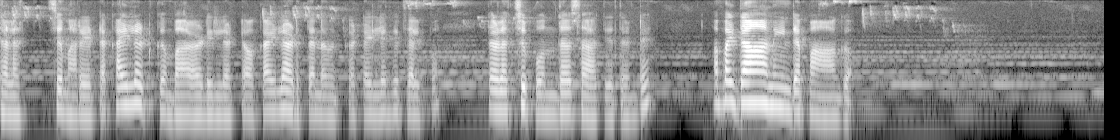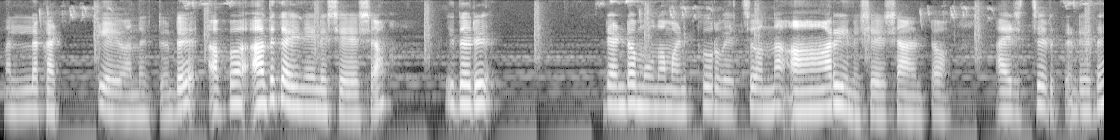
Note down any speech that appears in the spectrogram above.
തിളച്ച് മറിയട്ടെ കയ്യിലെടുക്കാൻ പാടില്ല കേട്ടോ കയ്യിലടുത്ത് തന്നെ നിൽക്കട്ടെ. ഇല്ലെങ്കിൽ ചിലപ്പോൾ തിളച്ച് പൊന്താൻ സാധ്യതയുണ്ട്. അപ്പോൾ ഇതാണ് ഇതിന്റെ പാകം. നല്ല കട്ടിയായി വന്നിട്ടുണ്ട്. അപ്പോൾ അത് കഴിഞ്ഞതിന് ശേഷം ഇതൊരു രണ്ടോ മൂന്നോ മണിക്കൂർ വെച്ച് ഒന്ന് ആറിയതിന് ശേഷമാണ് കേട്ടോ അരിച്ചെടുക്കേണ്ടത്.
